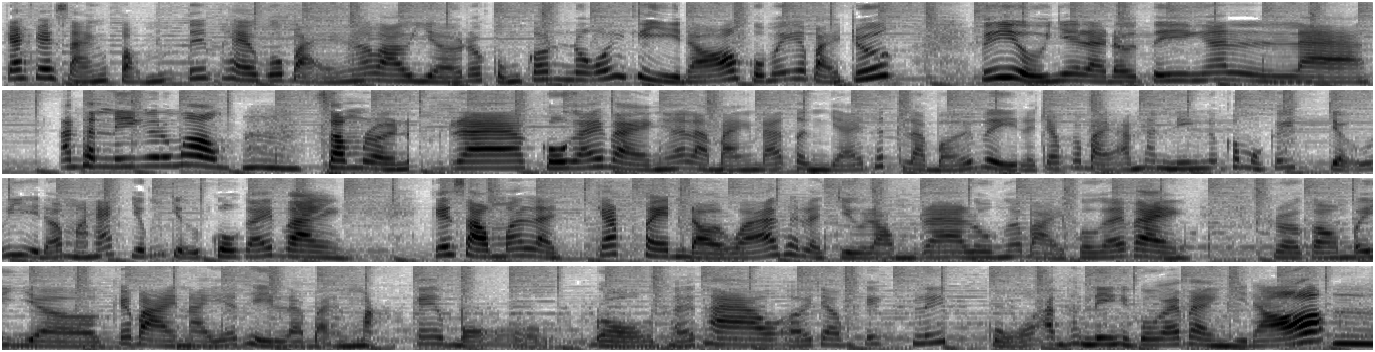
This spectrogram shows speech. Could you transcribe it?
các cái sản phẩm tiếp theo của bạn á, bao giờ nó cũng có nối cái gì đó của mấy cái bài trước. Ví dụ như là đầu tiên á, là anh thanh niên đó đúng không? Ừ. xong rồi ra cô gái vàng á là bạn đã từng giải thích là bởi vì là trong cái bài anh thanh niên nó có một cái chữ gì đó mà hát giống chữ cô gái vàng. Cái xong á là các fan đòi quá thế là chiều lòng ra luôn cái bài cô gái vàng rồi còn bây giờ cái bài này á thì là bạn mặc cái bộ đồ thể thao ở trong cái clip của anh thanh niên hay cô gái vàng gì đó ừ.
